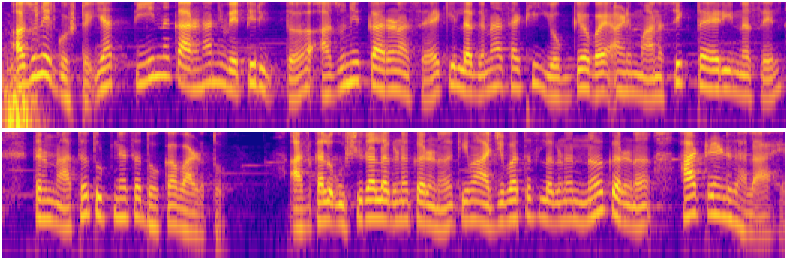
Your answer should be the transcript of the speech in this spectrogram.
अजून एक गोष्ट या तीन कारणांव्यतिरिक्त अजून एक कारण असं आहे की लग्नासाठी योग्य वय आणि मानसिक तयारी नसेल तर नातं तुटण्याचा धोका वाढतो. आजकाल उशिरा लग्न करणं किंवा अजिबातच लग्न न करणं हा ट्रेंड झाला आहे.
